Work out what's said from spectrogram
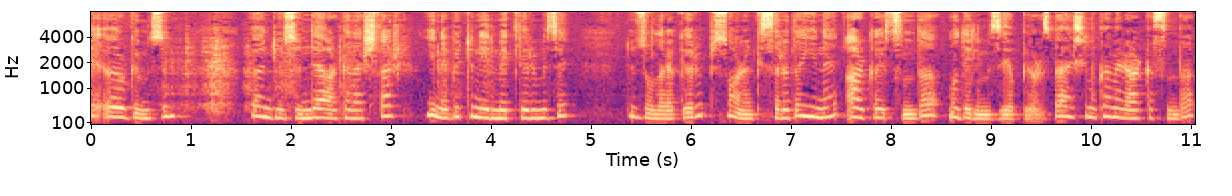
ve örgümüzün ön yüzünde arkadaşlar yine bütün ilmeklerimizi düz olarak örüp sonraki sırada yine arkasında modelimizi yapıyoruz. Ben şimdi kamera arkasında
